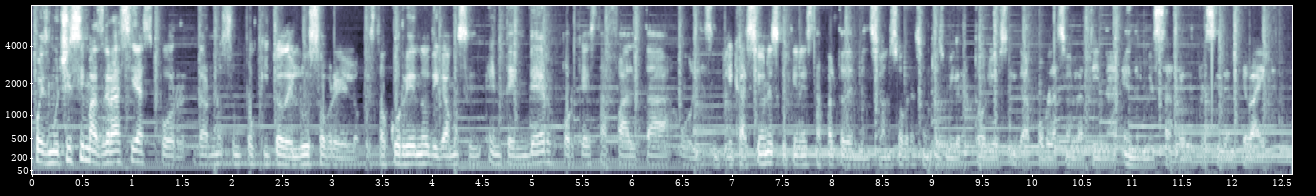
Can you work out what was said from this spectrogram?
Pues muchísimas gracias por darnos un poquito de luz sobre lo que está ocurriendo, digamos, entender por qué esta falta o las implicaciones que tiene esta falta de mención sobre asuntos migratorios y la población latina en el mensaje del presidente Biden.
